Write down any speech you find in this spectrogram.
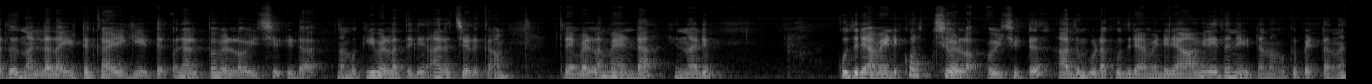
അത് നല്ലതായിട്ട് കഴുകിയിട്ട് ഒരല്പം വെള്ളം ഒഴിച്ച് ഇടുക നമുക്ക് ഈ വെള്ളത്തിൽ അരച്ചെടുക്കാം. ഇത്രയും വെള്ളം വേണ്ട. എന്നാലും കുതിരാൻ വേണ്ടി കുറച്ച് വെള്ളം ഒഴിച്ചിട്ട് അതും കൂടെ കുതിരാൻ വേണ്ടി രാവിലെ തന്നെ ഇട്ടാൽ നമുക്ക് പെട്ടെന്ന്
